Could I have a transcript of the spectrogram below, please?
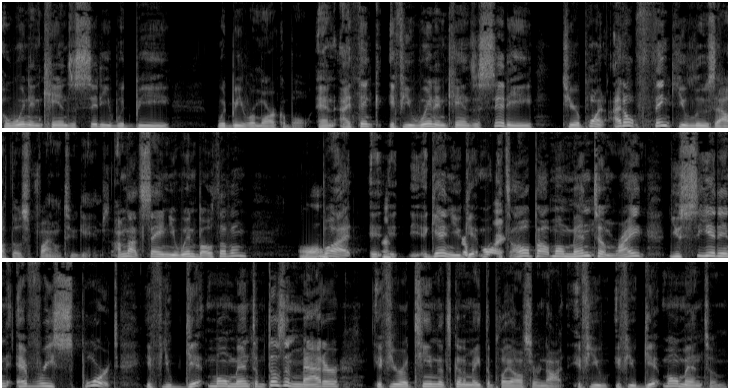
a win in Kansas City would be would be remarkable. And I think if you win in Kansas City, to your point, I don't think you lose out those final two games. I'm not saying you win both of them, oh. but it, it, again, you get point. it's all about momentum, right? You see it in every sport. If you get momentum, doesn't matter if you're a team that's going to make the playoffs or not. If you if you get momentum,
